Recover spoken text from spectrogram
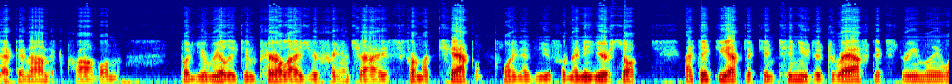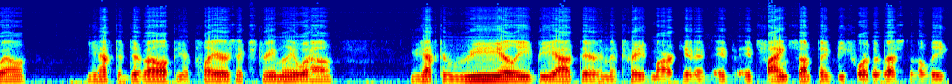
economic problem, but you really can paralyze your franchise from a cap point of view for many years. So I think you have to continue to draft extremely well. You have to develop your players extremely well. You have to really be out there in the trade market and, and, and find something before the rest of the league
